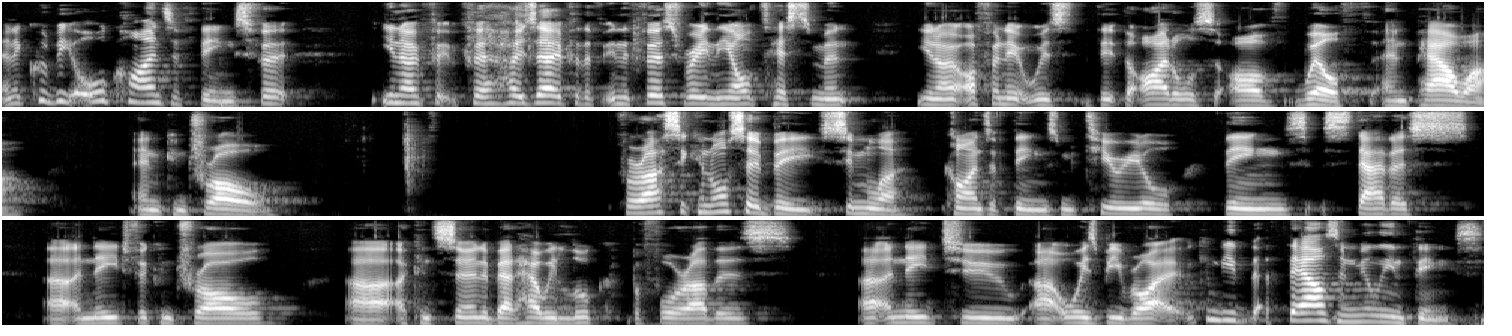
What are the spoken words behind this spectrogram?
And it could be all kinds of things. For, you know, for, for Hosea, for the, in the first reading the Old Testament, you know, often it was the, the idols of wealth and power and control. For us, it can also be similar kinds of things material things, status, uh, a need for control, uh, a concern about how we look before others, a need to uh, always be right. It can be a thousand million things.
